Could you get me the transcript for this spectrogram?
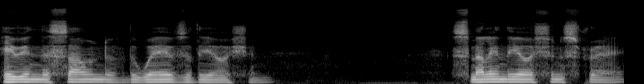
hearing the sound of the waves of the ocean, smelling the ocean spray.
